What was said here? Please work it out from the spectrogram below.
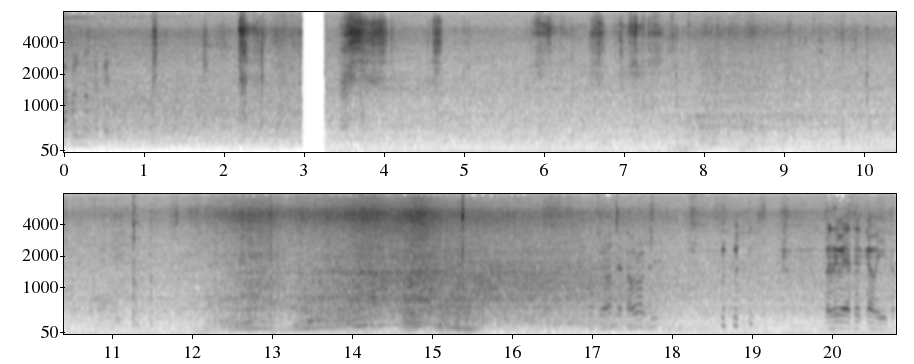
está poniendo GPS. Impresionante, cabrón, ¿eh? Parece que voy a hacer cabellito.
